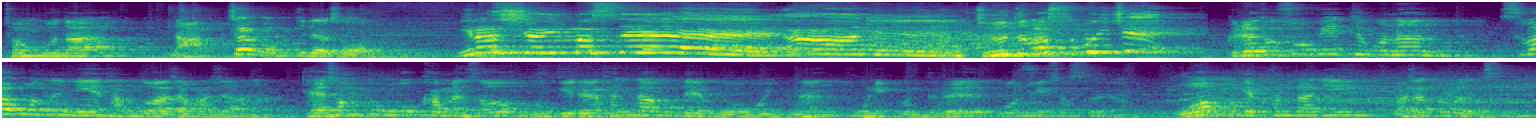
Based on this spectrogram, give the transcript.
전부 다 납작 엎드려서 이라시아이마세! 아니 드드라스 보이제! 그래서 소비에트군은 스바보느니에 당도하자마자 대성 통곡하면서 무기를 한가운데 모으고 있는 독립군들을 볼 수 있었어요. 오한묵의 판단이 맞아떨어졌습니다.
